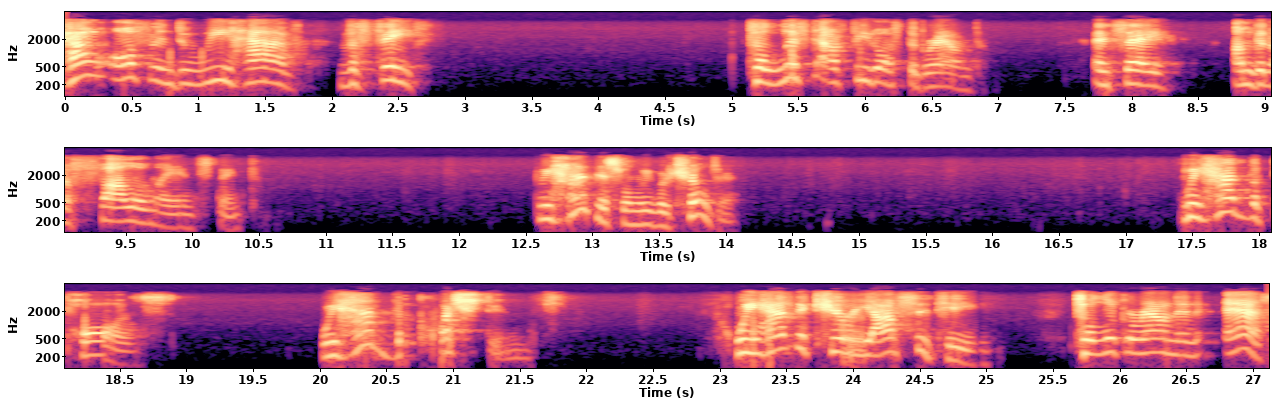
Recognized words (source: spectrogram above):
How often do we have the faith to lift our feet off the ground and say, I'm going to follow my instinct? We had this when we were children. We had the pause. We had the questions. We had the curiosity to look around and ask,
